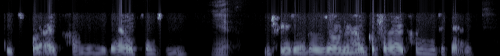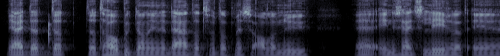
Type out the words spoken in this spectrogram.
dit is vooruitgang en het helpt ons nu. ja. Misschien zouden we zo naar elke vooruitgang moeten kijken. Ja, dat, dat, dat hoop ik dan inderdaad dat we dat met z'n allen nu hè, enerzijds leren dat, eh,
